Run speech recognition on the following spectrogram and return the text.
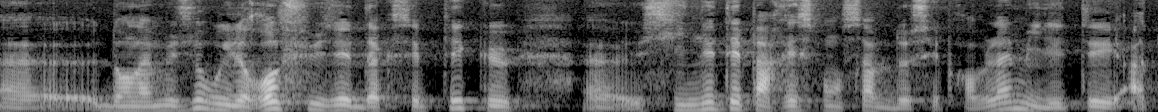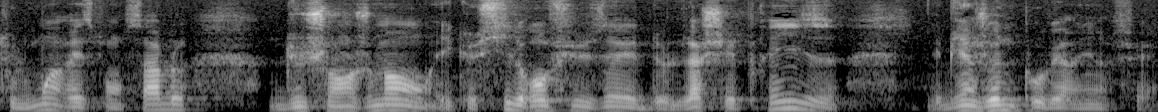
Euh, dans la mesure où il refusait d'accepter que s'il n'était pas responsable de ses problèmes, il était à tout le moins responsable du changement et que s'il refusait de lâcher prise, eh bien je ne pouvais rien faire.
